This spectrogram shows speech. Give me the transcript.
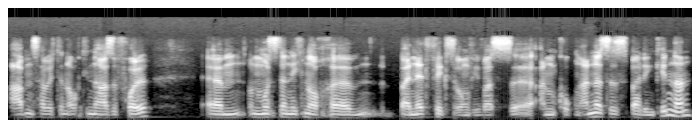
abends habe ich dann auch die Nase voll ähm, und muss dann nicht noch ähm, bei Netflix irgendwie was äh, angucken. Anders ist es bei den Kindern,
